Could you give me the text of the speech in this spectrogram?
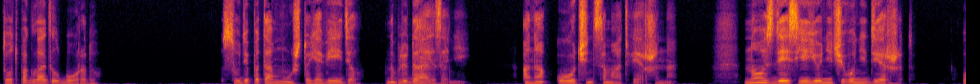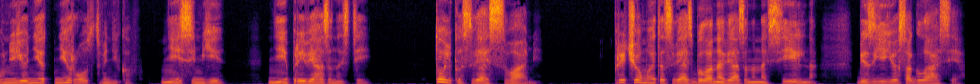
Тот погладил бороду. Судя по тому, что я видел, наблюдая за ней, она очень самоотверженна. Но здесь ее ничего не держит. У нее нет ни родственников, ни семьи, ни привязанностей, только связь с вами. Причем эта связь была навязана насильно, без ее согласия.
